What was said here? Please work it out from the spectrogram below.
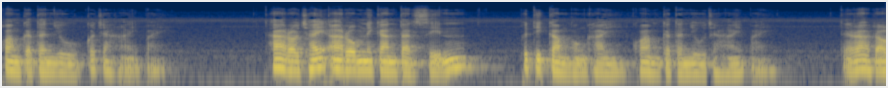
ความกตัญญูก็จะหายไป ถ้าเราใช้อารมณ์ในการตัดสินพฤติกรรมของใคร ความกตัญญูจะหายไป แต่ถ้าเรา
